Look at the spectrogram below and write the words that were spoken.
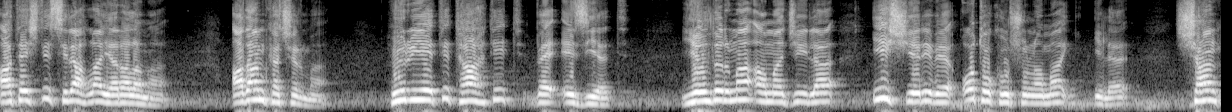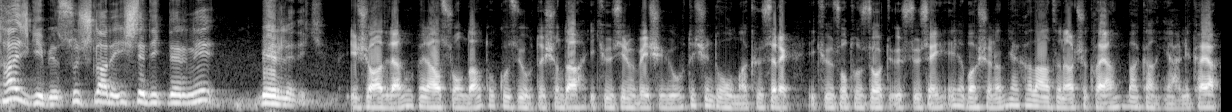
ateşli silahla yaralama, adam kaçırma, hürriyeti tahdit ve eziyet, yıldırma amacıyla iş yeri ve oto kurşunlama ile şantaj gibi suçları işlediklerini belirledik. İcra edilen operasyonda 9 yurt dışında, 225'i yurt içinde olmak üzere 234 üst düzey elebaşının yakalandığını açıklayan Bakan Yerlikaya,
